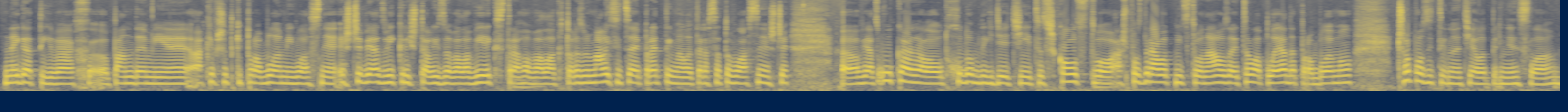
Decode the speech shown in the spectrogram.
negatívach e, pandémie, aké všetky problémy vlastne ešte viac vykryštalizovala, vyextrahovala, ktoré sme mali síce aj predtým, ale teraz sa to vlastne ešte uh, viac ukázalo od chudobných detí cez školstvo až po zdravotníctvo, naozaj celá plejada problémov. Čo pozitívne ti ale priniesla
